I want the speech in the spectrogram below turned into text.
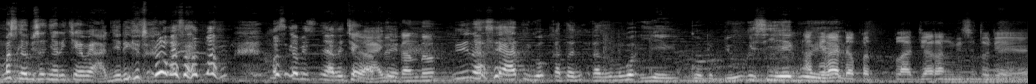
Mas gak bisa nyari cewek aja di gitu sama satpam. Mas gak bisa nyari cewek aja. Yakin kan tuh? Ini nasihat gue kata kata temen gue, iya goblok juga sih ya gue. akhirnya dapat pelajaran di situ dia ya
